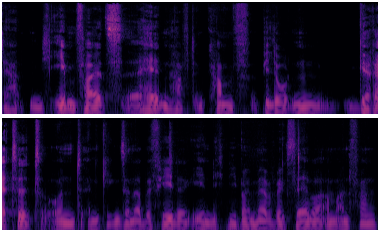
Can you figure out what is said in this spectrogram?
Der hat nämlich ebenfalls äh, heldenhaft im Kampf Piloten gerettet und entgegen seiner Befehle, ähnlich wie bei Maverick selber am Anfang.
